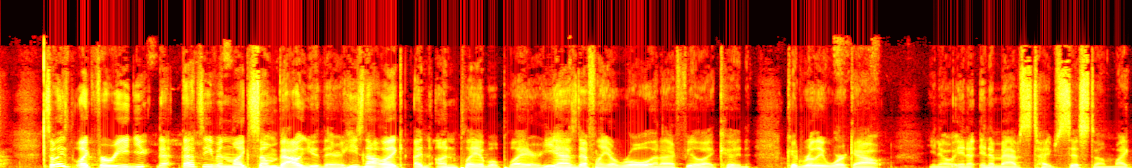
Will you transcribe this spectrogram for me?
I- some of these, like Faried, you, that, that's even like some value there. He's not like an unplayable player. He has definitely a role that I feel like could could really work out. You know, in a in a Mavs type system, like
